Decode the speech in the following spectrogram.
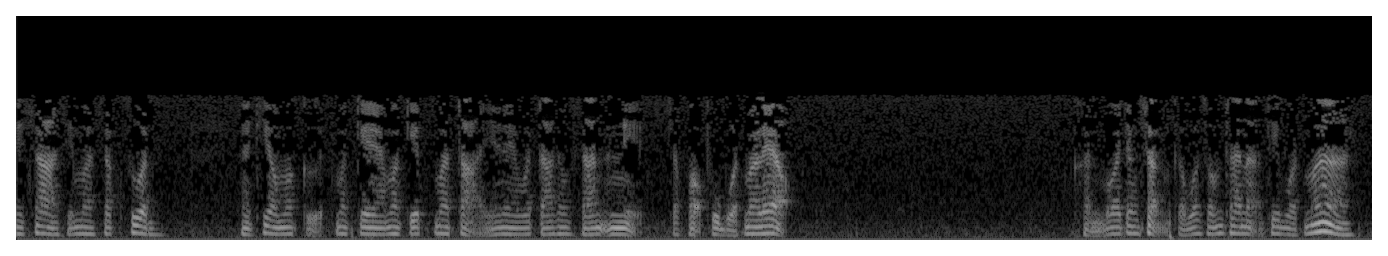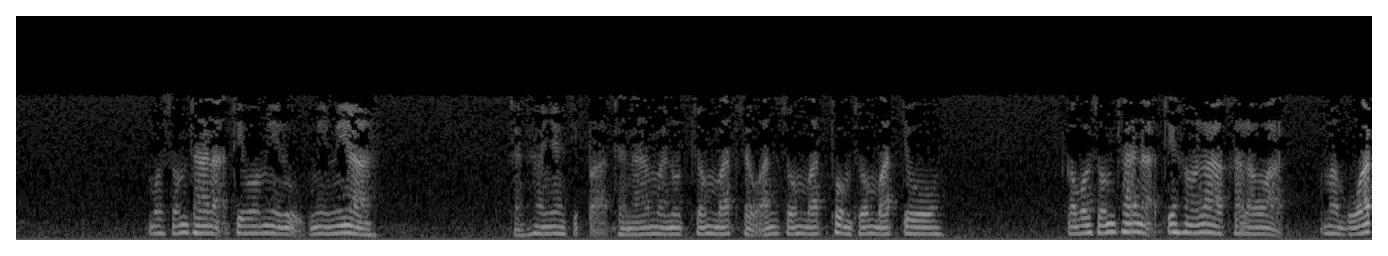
วิชาสิมาสักส่วนให้เที่ยวมาเกิดมาแก่มาเก็บมาตายอยู่ในวัฏสงสารอันนี้เฉพาะผู้บวชมาแล้วขันบ่จังสันกับว่าสมฐานะที่บวชมา บสมฐานะที่ว่ามีลูกมีเมียฉันห้ายังสิปาถนามนุษย์สมบัติสวรรค์สมบัติพุ่มสมบัติอยู่ก็ผสมฐานะที่เฮาล่าคารวะมาบวช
